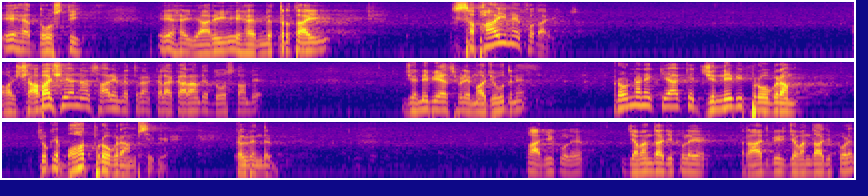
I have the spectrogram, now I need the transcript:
ਇਹ ਹੈ ਦੋਸਤੀ, ਇਹ ਹੈ ਯਾਰੀ, ਇਹ ਹੈ ਮਿੱਤਰਤਾਈ, ਸਫ਼ਾਈ ਮੇ ਖੁਦਾਈ। ਔਰ ਸ਼ਾਬਾਸ਼ ਹੈ ਨਾ, ਸਾਰੇ ਮਿੱਤਰਾਂ, ਕਲਾਕਾਰਾਂ ਦੇ, ਦੋਸਤਾਂ ਦੇ। ਜਿੰਨੇ ਵੀ ਇਸ ਵੇਲੇ ਮੌਜੂਦ ਨੇ ਔਰ ਉਹਨਾਂ ਨੇ ਕਿਹਾ ਕਿ ਜਿੰਨੇ ਵੀ ਪ੍ਰੋਗਰਾਮ, ਕਿਉਂਕਿ ਬਹੁਤ ਪ੍ਰੋਗਰਾਮ ਸੀਗੇ, ਕੁਲਵਿੰਦਰ। ਭਾਜੀ ਕੋਲੇ, ਜਵੰਦਾ ਜੀ ਕੋਲੇ, ਰਾਜਵੀਰ ਜਵੰਦਾ ਜੀ ਕੋਲੇ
